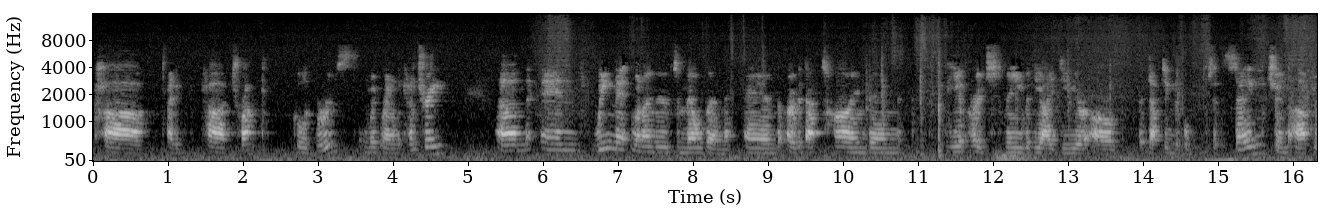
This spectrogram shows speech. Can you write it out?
car kind of car truck called Bruce and went around the country. Um, and we met when I moved to Melbourne, and over that time, then he approached me with the idea of adapting the book to the stage. And after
